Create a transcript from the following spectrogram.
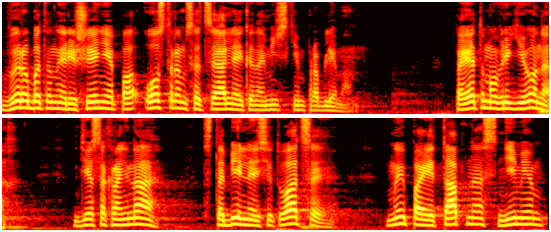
Выработаны решения по острым социально-экономическим проблемам. Поэтому в регионах, где сохранена стабильная ситуация, мы поэтапно снимем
